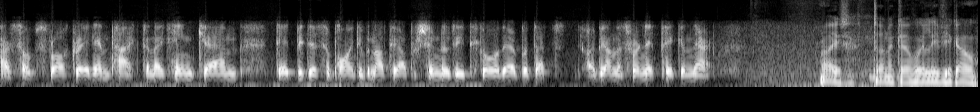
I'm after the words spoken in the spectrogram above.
our subs brought great impact. And I think um, they'd be disappointed with not the opportunity to go there. But that's I'll be honest we're nitpicking there. Right. Donncha we'll leave you go.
